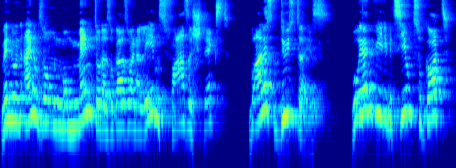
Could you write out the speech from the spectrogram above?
wenn du in einem so einem Moment oder sogar so einer Lebensphase steckst, wo alles düster ist, wo irgendwie die Beziehung zu Gott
